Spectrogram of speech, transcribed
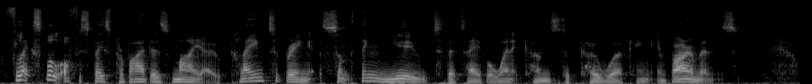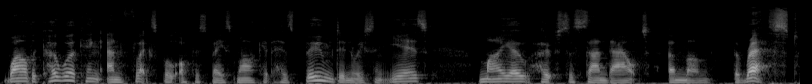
Flexible office space providers Mayo claim to bring something new to the table when it comes to co working environments. While the co working and flexible office space market has boomed in recent years, Mayo hopes to stand out among the rest.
